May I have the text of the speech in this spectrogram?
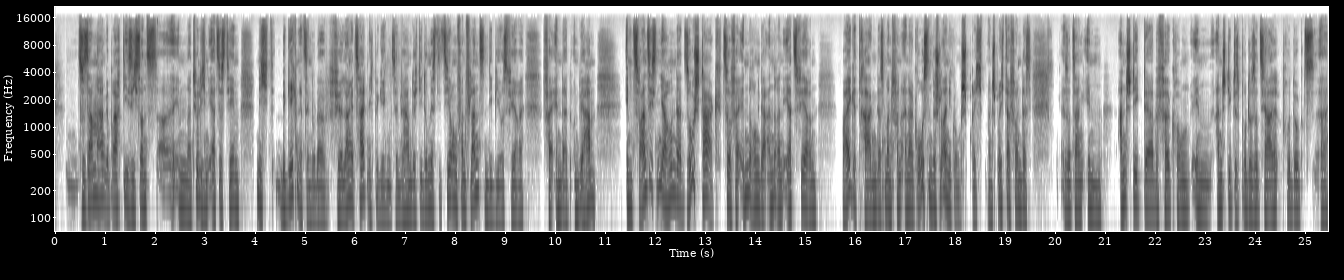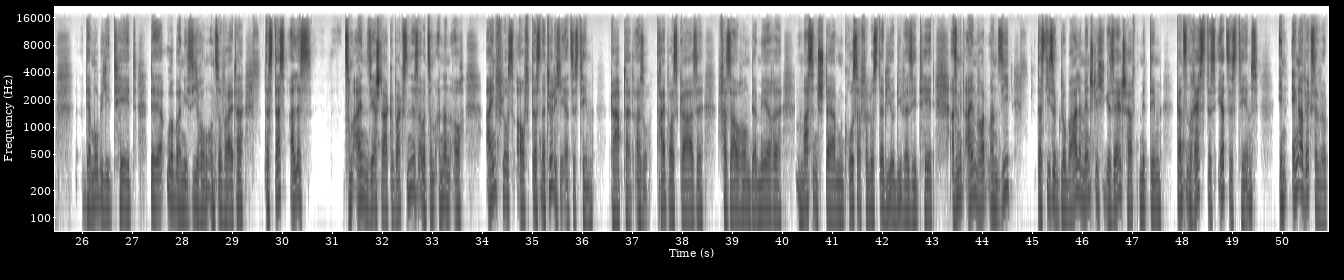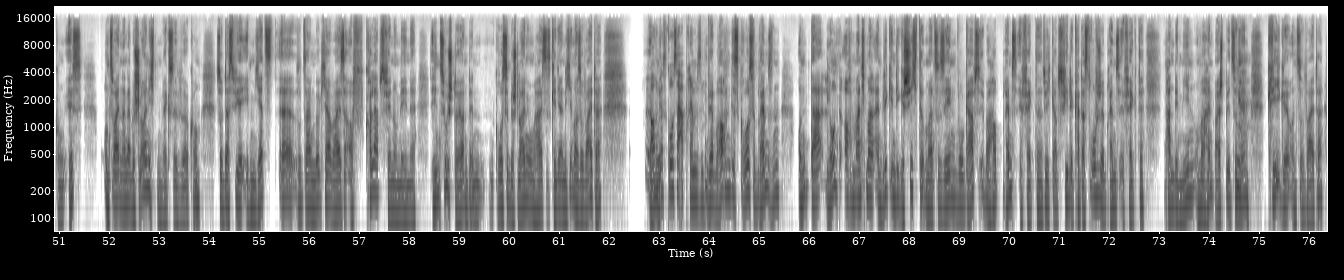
Zusammenhang gebracht, die sich sonst äh, im natürlichen Erdsystem nicht begegnet sind oder für lange Zeit nicht begegnet sind. Wir haben durch die Domestizierung von Pflanzen die Biosphäre verändert und wir haben im 20. Jahrhundert so stark zur Veränderung der anderen Erdsphären beigetragen, dass man von einer großen Beschleunigung spricht. Man spricht davon, dass sozusagen im Anstieg der Bevölkerung, im Anstieg des Bruttosozialprodukts, äh, der Mobilität, der Urbanisierung und so weiter, dass das alles zum einen sehr stark gewachsen ist, aber zum anderen auch Einfluss auf das natürliche Erdsystem gehabt hat. Also Treibhausgase, Versauerung der Meere, Massensterben, großer Verlust der Biodiversität. Also mit einem Wort, man sieht, dass diese globale menschliche Gesellschaft mit dem ganzen Rest des Erdsystems in enger Wechselwirkung ist und zwar in einer beschleunigten Wechselwirkung, so dass wir eben jetzt äh, sozusagen möglicherweise auf Kollapsphänomene hinzusteuern, denn große Beschleunigung heißt, es geht ja nicht immer so weiter. Wir brauchen ähm, das große Abbremsen. Wir brauchen das große Bremsen. Und da lohnt auch manchmal ein Blick in die Geschichte, um mal zu sehen, wo gab es überhaupt Bremseffekte. Natürlich gab es viele katastrophische Bremseffekte, Pandemien, um mal ein Beispiel zu nehmen, Kriege und so weiter.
